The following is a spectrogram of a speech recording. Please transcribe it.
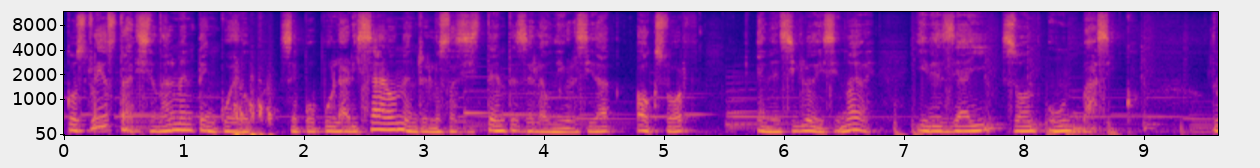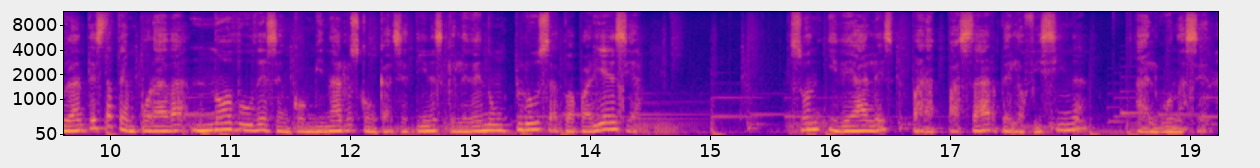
Construidos tradicionalmente en cuero, se popularizaron entre los asistentes de la Universidad Oxford en el siglo XIX y desde ahí son un básico. Durante esta temporada no dudes en combinarlos con calcetines que le den un plus a tu apariencia. Son ideales para pasar de la oficina a alguna cena.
